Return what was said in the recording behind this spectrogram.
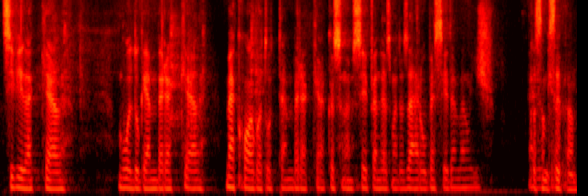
Civilekkel, boldog emberekkel, meghallgatott emberekkel. Köszönöm szépen, de ez majd az záró beszédemben úgyis. Köszönöm szépen.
